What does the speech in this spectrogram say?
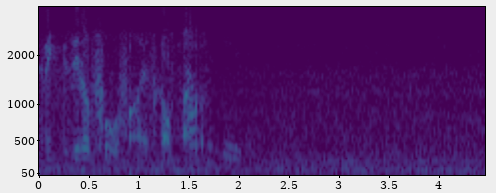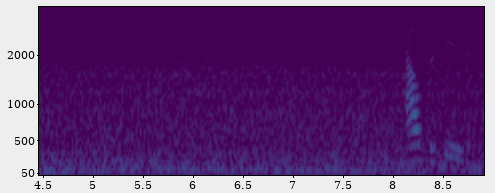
Heading 045, Golf. Altitude. Altitude.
